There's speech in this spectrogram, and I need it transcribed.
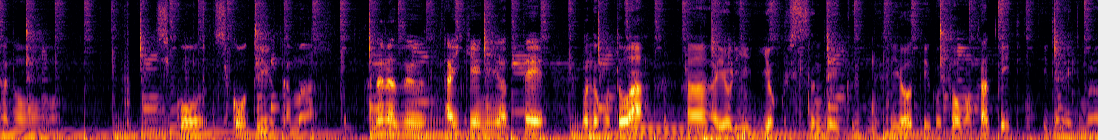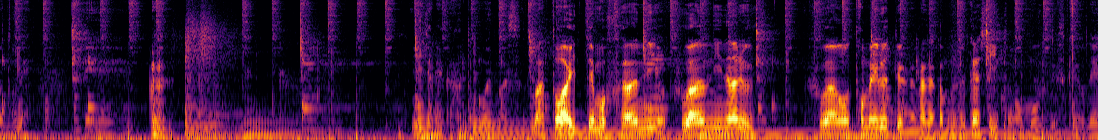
あの思考思考というかまあ必ず体験になって物事はあよりよく進んでいくんですよっていうことを分かっていただいてもらうとね、えー、いいんじゃないかなと思います。まあ、とは言っても不安に不安になる不安を止めるっていうのはなかなか難しいとは思うんですけどね。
